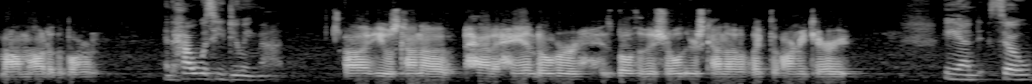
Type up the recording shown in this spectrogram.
mom out of the barn. And how was he doing that? Uh, he was kind of had a hand over his both of his shoulders, kind of like the army carry. And so,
